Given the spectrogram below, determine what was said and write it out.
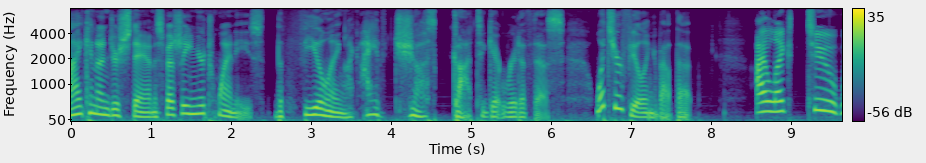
I can understand, especially in your 20s, the feeling like I have just got to get rid of this. What's your feeling about that? I like to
